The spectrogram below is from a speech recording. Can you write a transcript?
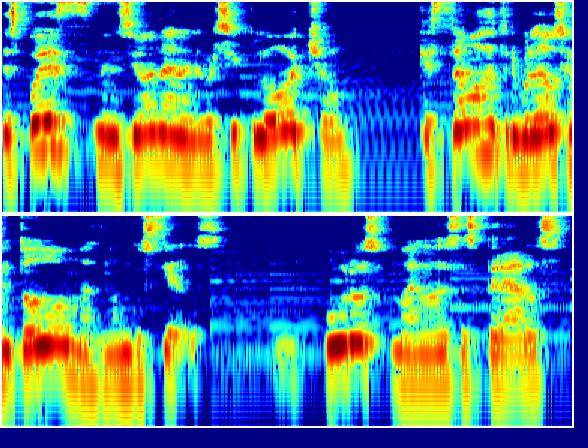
Después menciona en el versículo 8 que estamos atribulados en todo, mas no angustiados, puros, mas no desesperados.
